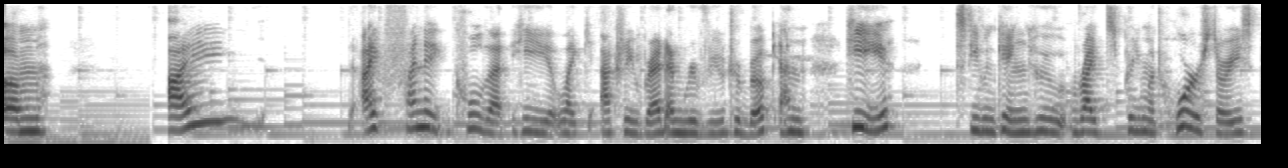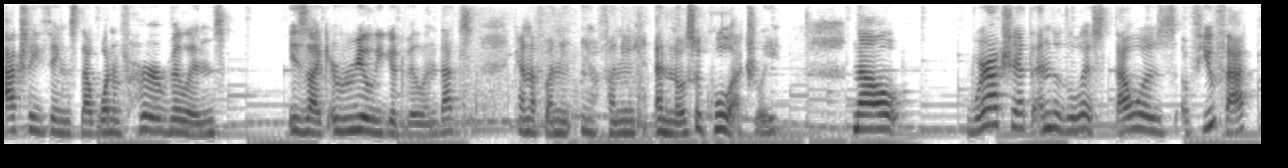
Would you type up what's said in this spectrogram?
Um, I I find it cool that he like actually read and reviewed her book, and he Stephen King, who writes pretty much horror stories, actually thinks that one of her villains is like a really good villain. That's kind of funny, funny, and also cool actually. Now, we're actually at the end of the list. That was a few facts,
